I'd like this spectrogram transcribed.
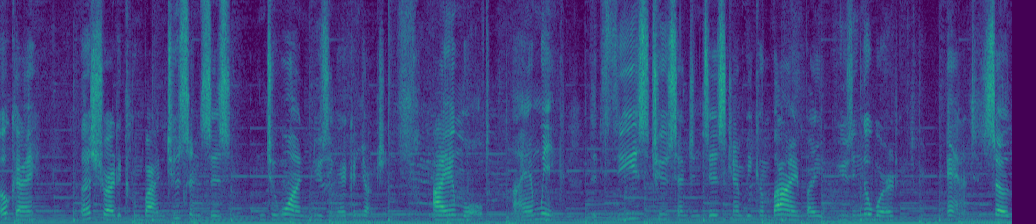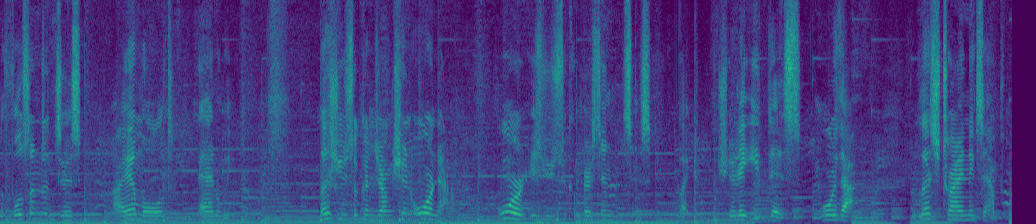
Okay, let's try to combine two sentences into one using a conjunction. I am old, I am weak. These two sentences can be combined by using the word and. So the full sentence is I am old and weak. Let's use the conjunction or now. Or is used to compare sentences like should I eat this or that? Let's try an example.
